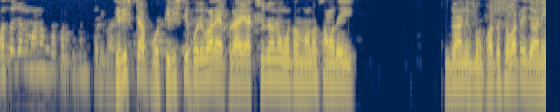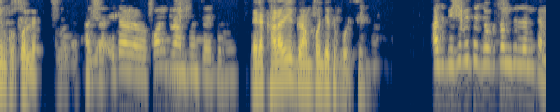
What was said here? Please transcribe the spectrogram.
কতজন মানুষ কতজন পরিবার? তিরিশটা তিরিশটি পরিবারে প্রায় একশো জনের মতো মানুষ আমাদের এই জয়েনিং পথসভাতে জয়েনিং করলেন। আচ্ছা এটা কোন গ্রাম পঞ্চায়েত? এটা খাড়ারি গ্রাম পঞ্চায়েতে পড়ছে। আজ বিজেপিতে যোগদান দিলেন কেন?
